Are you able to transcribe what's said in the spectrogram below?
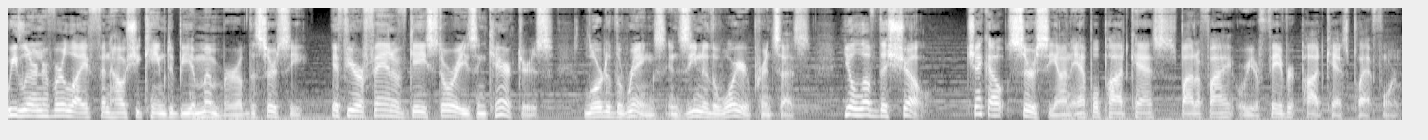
We learn of her life and how she came to be a member of the Circe. If you're a fan of gay stories and characters, Lord of the Rings, and Xena the Warrior Princess, you'll love this show. Check out Circe on Apple Podcasts, Spotify, or your favorite podcast platform.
